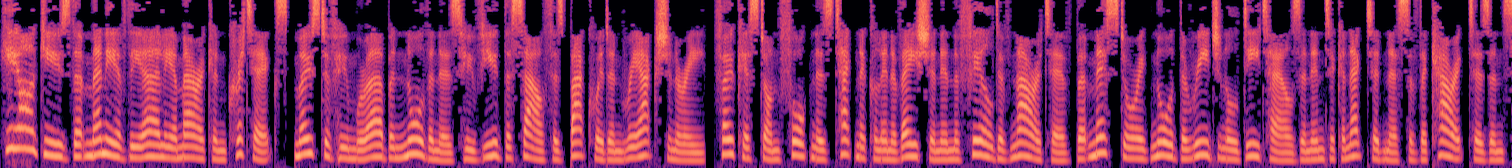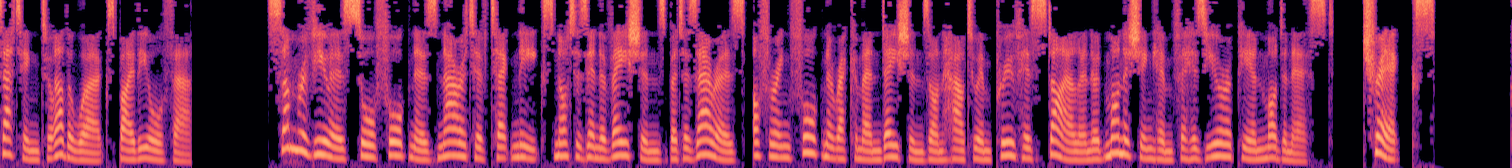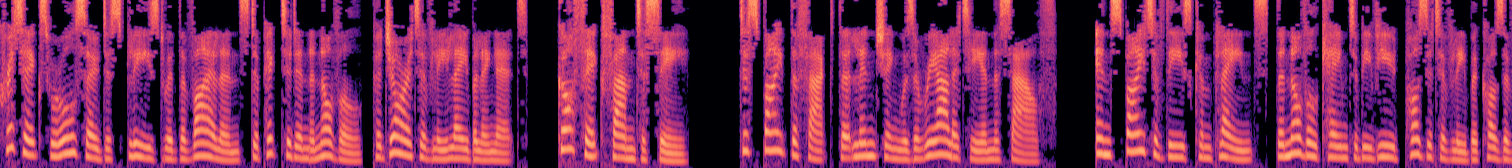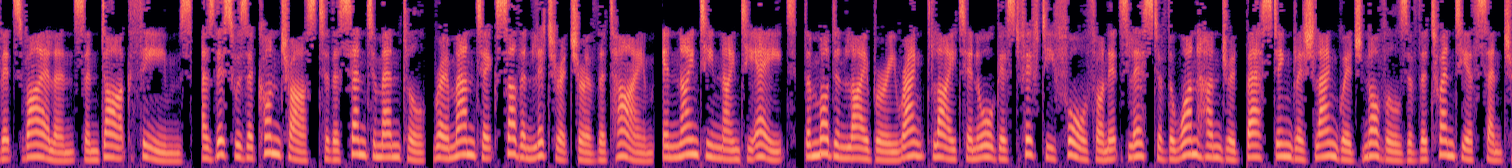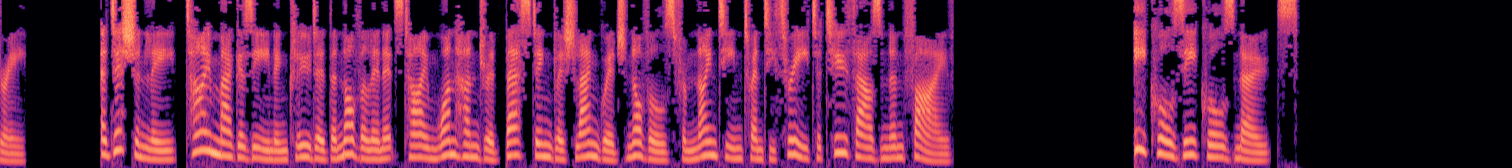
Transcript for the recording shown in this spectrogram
He argues that many of the early American critics, most of whom were urban Northerners who viewed the South as backward and reactionary, focused on Faulkner's technical innovation in the field of narrative but missed or ignored the regional details and interconnectedness of the characters and setting to other works by the author. Some reviewers saw Faulkner's narrative techniques not as innovations but as errors, offering Faulkner recommendations on how to improve his style and admonishing him for his European modernist tricks. Critics were also displeased with the violence depicted in the novel, pejoratively labeling it, "...gothic fantasy", despite the fact that lynching was a reality in the South. In spite of these complaints, the novel came to be viewed positively because of its violence and dark themes, as this was a contrast to the sentimental, romantic Southern literature of the time. In 1998, the Modern Library ranked Light in August 54th on its list of the 100 best English language novels of the 20th century. Additionally, Time magazine included the novel in its Time 100 Best English Language Novels from 1923 to 2005. Notes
